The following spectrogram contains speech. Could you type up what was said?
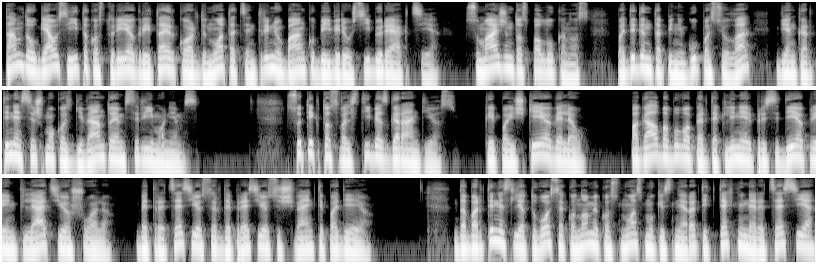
Tam daugiausiai įtakos turėjo greita ir koordinuota centrinių bankų bei vyriausybių reakcija - sumažintos palūkanos, padidinta pinigų pasiūla, vienkartinės išmokos gyventojams ir įmonėms. Suteiktos valstybės garantijos. Kaip paaiškėjo vėliau, pagalba buvo perteklinė ir prisidėjo prie infliacijos šuolio bet recesijos ir depresijos išvengti padėjo. Dabartinis Lietuvos ekonomikos nuosmukis nėra tik techninė recesija,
